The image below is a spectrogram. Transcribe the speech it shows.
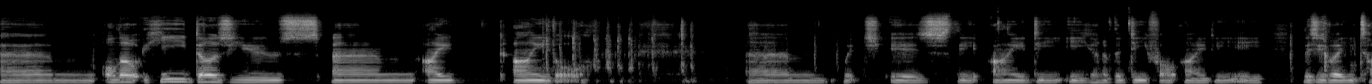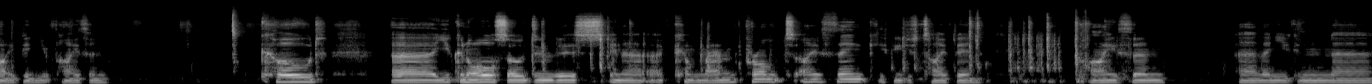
Um, although he does use um, idle um, which is the IDE, kind of the default IDE. This is where you type in your Python code. Uh, you can also do this in a, a, command prompt, I think, if you just type in Python and then you can uh,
